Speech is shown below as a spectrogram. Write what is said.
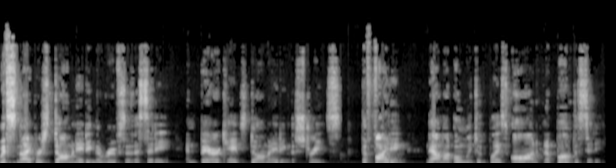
With snipers dominating the roofs of the city and barricades dominating the streets, the fighting now not only took place on and above the city,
